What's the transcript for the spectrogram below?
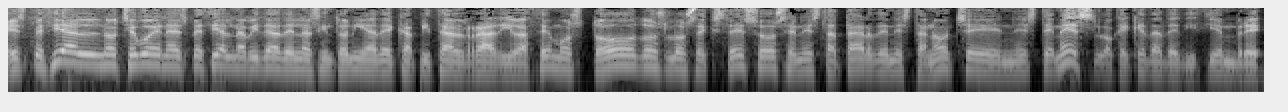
Especial Nochebuena, especial Navidad en la sintonía de Capital Radio. Hacemos todos los excesos en esta tarde, en esta noche, en este mes, lo que queda de diciembre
